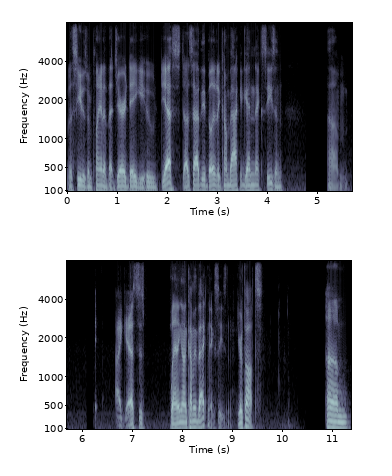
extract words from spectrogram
the seed has been planted that Jarret Doege, who yes does have the ability to come back again next season, um, I guess is planning on coming back next season. Your thoughts? Um,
